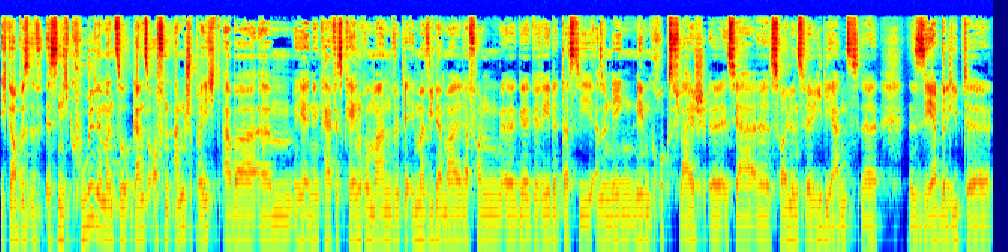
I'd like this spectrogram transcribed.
ich glaube, es ist nicht cool, wenn man es so ganz offen anspricht, aber ähm, hier in den Kaifes Kane Romanen wird ja immer wieder mal davon äh, ge- geredet, dass die, also neben, neben Grocksfleisch äh, ist ja äh, Säulens Veridians äh, eine sehr beliebte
